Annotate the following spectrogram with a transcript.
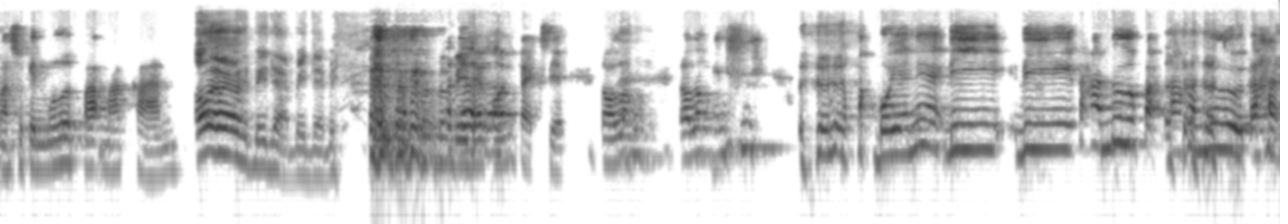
masukin mulut pak makan Oh, eh, beda, beda, beda. beda konteks ya tolong tolong ini tepak boyannya di ditahan dulu pak tahan dulu tahan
